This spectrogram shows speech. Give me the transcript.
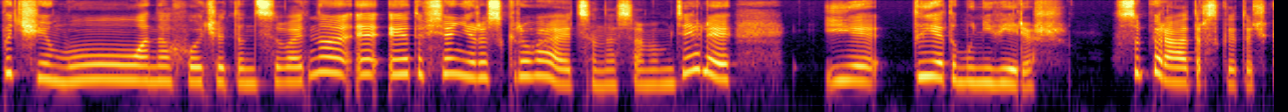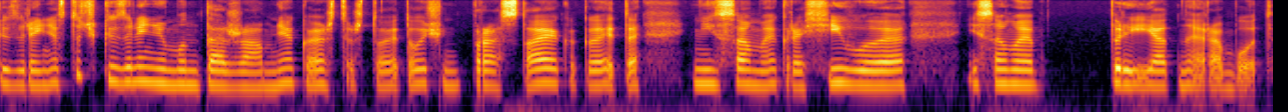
Почему она хочет танцевать? Но э, это все не раскрывается на самом деле, и ты этому не веришь. С операторской точки зрения, с точки зрения монтажа, мне кажется, что это очень простая какая-то, не самая красивая, не самая приятная работа.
